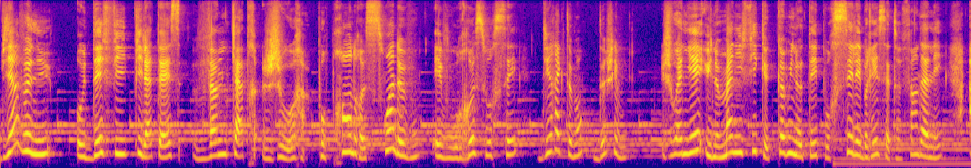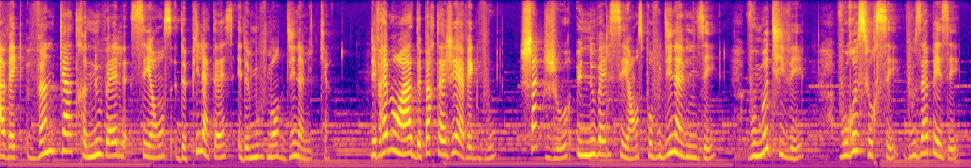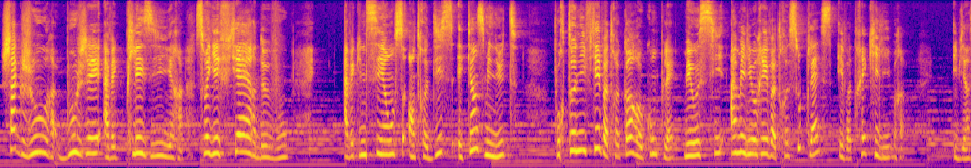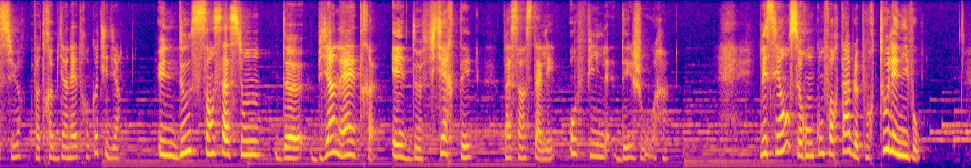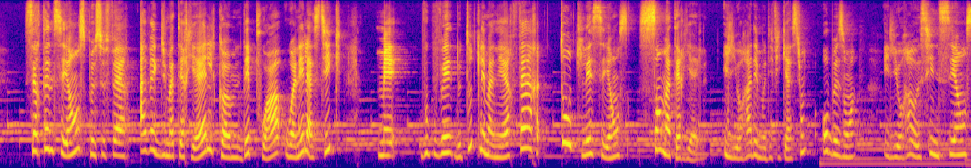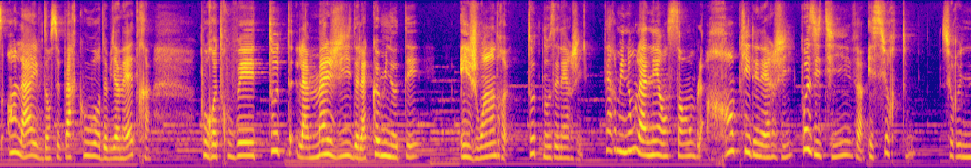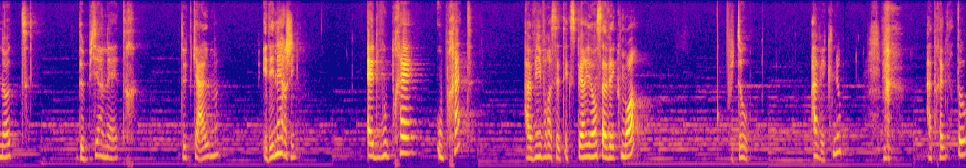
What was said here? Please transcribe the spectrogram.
Bienvenue au défi Pilates 24 jours pour prendre soin de vous et vous ressourcer directement de chez vous. Joignez une magnifique communauté pour célébrer cette fin d'année avec 24 nouvelles séances de Pilates et de mouvements dynamiques. J'ai vraiment hâte de partager avec vous chaque jour une nouvelle séance pour vous dynamiser, vous motiver vous ressourcer, vous apaiser. Chaque jour, bougez avec plaisir, soyez fiers de vous, avec une séance entre 10 et 15 minutes pour tonifier votre corps au complet, mais aussi améliorer votre souplesse et votre équilibre. Et bien sûr, votre bien-être au quotidien. Une douce sensation de bien-être et de fierté va s'installer au fil des jours. Les séances seront confortables pour tous les niveaux. Certaines séances peuvent se faire avec du matériel comme des poids ou un élastique, mais vous pouvez de toutes les manières faire toutes les séances sans matériel. Il y aura des modifications au besoin. Il y aura aussi une séance en live dans ce parcours de bien-être pour retrouver toute la magie de la communauté et joindre toutes nos énergies. Terminons l'année ensemble remplie d'énergie positive et surtout sur une note de bien-être, de calme et d'énergie. Êtes-vous prêt ou prête à vivre cette expérience avec moi? Plutôt avec nous? à très bientôt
